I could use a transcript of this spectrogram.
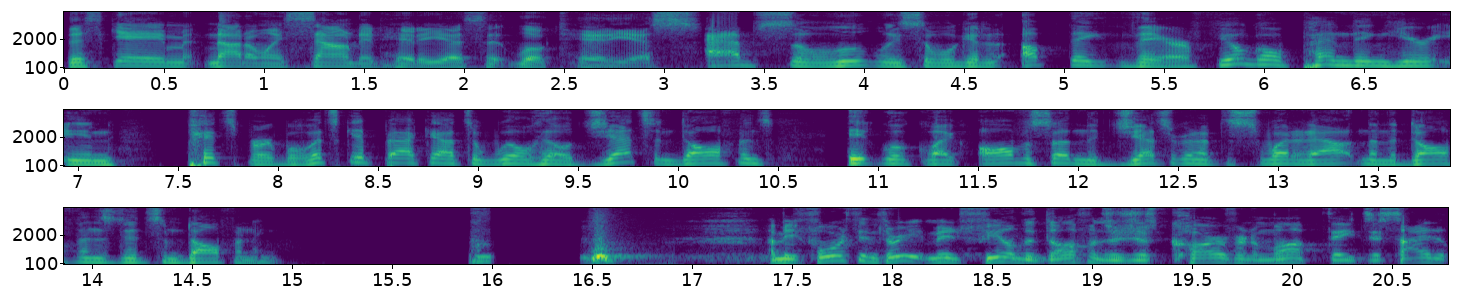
this game not only sounded hideous, it looked hideous. Absolutely. So we'll get an update there. Field goal pending here in Pittsburgh. But let's get back out to Will Hill. Jets and Dolphins it looked like all of a sudden the Jets are going to have to sweat it out, and then the Dolphins did some dolphining. I mean, fourth and three at midfield, the Dolphins are just carving them up. They decided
